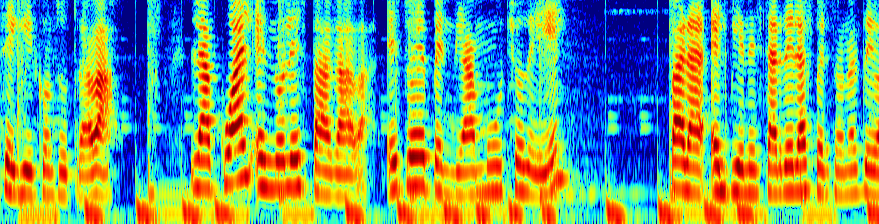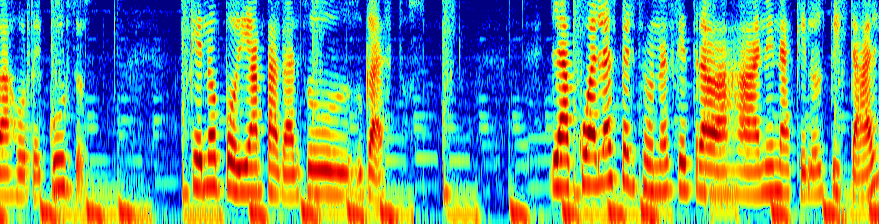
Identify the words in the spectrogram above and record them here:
seguir con su trabajo, la cual él no les pagaba. Esto dependía mucho de él para el bienestar de las personas de bajos recursos, que no podían pagar sus gastos. La cual las personas que trabajaban en aquel hospital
